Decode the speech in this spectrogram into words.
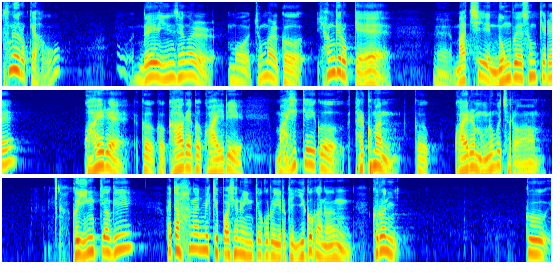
풍요롭게 하고 내 인생을 뭐 정말 그 향기롭게 에, 마치 농부의 손길에 과일에 그, 그 가을에 그 과일이 맛있게 그 달콤한 그 과일을 먹는 것처럼 그 인격이 하여튼 하나님이 기뻐하시는 인격으로 이렇게 익어가는 그런 그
